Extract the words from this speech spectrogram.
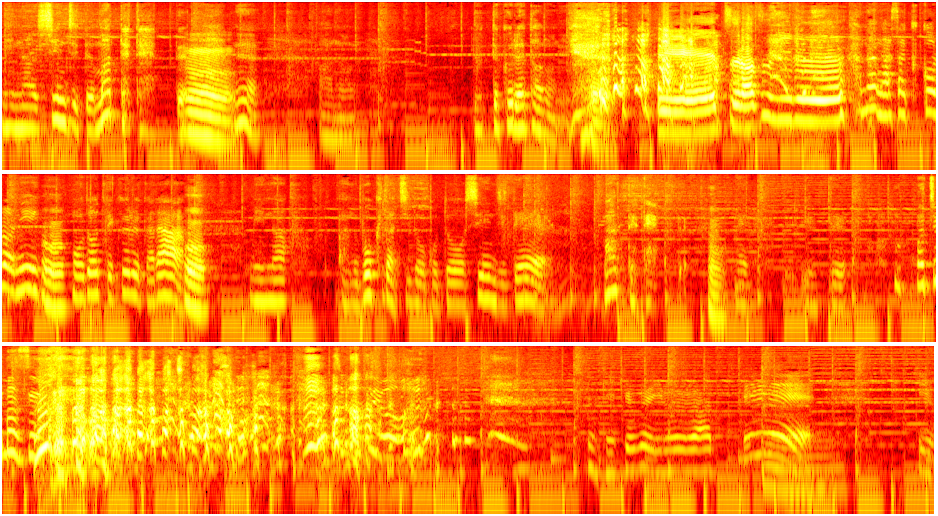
みんな信じて待っててって、うん。ねあの言ってくれたのに。えー、辛すぎる。花が咲く頃にうん。戻ってくるから、うんみんなあの僕たちのことを信じて待っててって、うん。ね、言って「待ちます」待ちますよ でも結局いろいろあって、今一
